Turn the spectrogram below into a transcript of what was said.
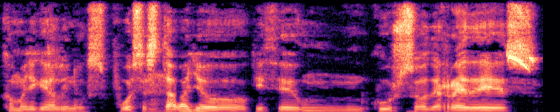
¿Cómo llegué a Linux? Pues estaba yo que hice un curso de redes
